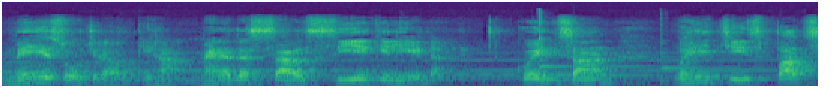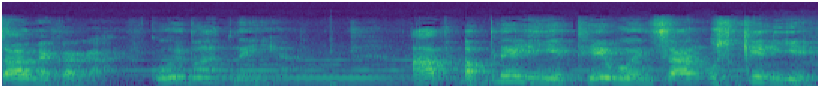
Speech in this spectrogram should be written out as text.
मैं ये सोच रहा हूँ कि हाँ मैंने दस साल सीए के लिए डाले कोई इंसान वही चीज़ पाँच साल में कर रहा है। कोई बात नहीं यार। आप अपने लिए थे, वो इंसान उसके लिए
